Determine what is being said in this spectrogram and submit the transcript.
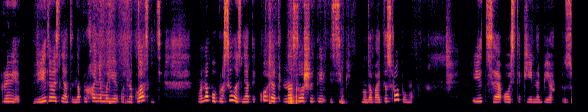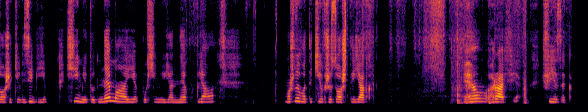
Привіт! Відео зняти на прохання моєї однокласниці. Вона попросила зняти огляд на зошити Зібі. Ну, давайте зробимо. І це ось такий набір зошитів Зібі. Хімії тут немає, бо хімію я не купляла. Можливо, такі вже зошити, як географія, фізика,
